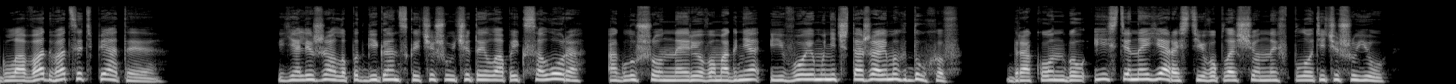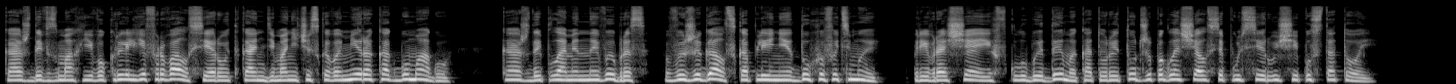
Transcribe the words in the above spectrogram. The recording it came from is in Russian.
Глава 25. Я лежала под гигантской чешуйчатой лапой Ксалора, оглушенная ревом огня и воем уничтожаемых духов. Дракон был истинной яростью, воплощенной в плоти чешую. Каждый взмах его крыльев рвал серую ткань демонического мира, как бумагу. Каждый пламенный выброс выжигал скопление духов и тьмы, превращая их в клубы дыма, который тут же поглощался пульсирующей пустотой.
